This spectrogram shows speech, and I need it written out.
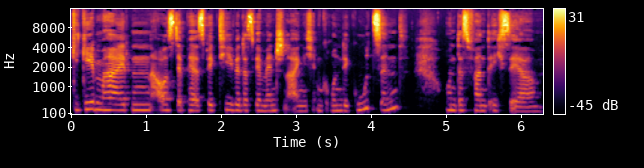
Gegebenheiten aus der Perspektive, dass wir Menschen eigentlich im Grunde gut sind. Und das fand ich sehr,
